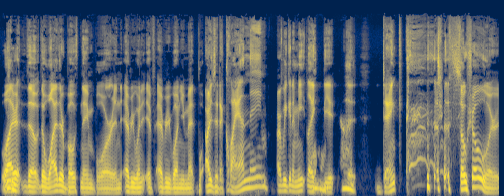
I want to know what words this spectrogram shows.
why mm. are the the why they're both named Boar and everyone if everyone you met is it a clan name? Are we gonna meet like Oh, the, the Dank social or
